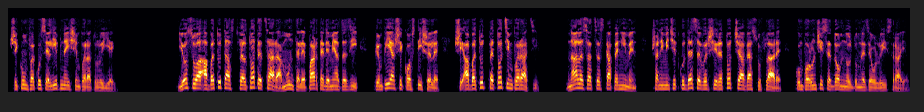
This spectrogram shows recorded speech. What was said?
și cum făcuse Libnei și împăratului ei. Iosua a bătut astfel toată țara, muntele, parte de miază zi, câmpia și costișele, și a bătut pe toți împărații. N-a lăsat să scape nimeni și a nimicit cu desăvârșire tot ce avea suflare, cum poruncise Domnul Dumnezeul lui Israel.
